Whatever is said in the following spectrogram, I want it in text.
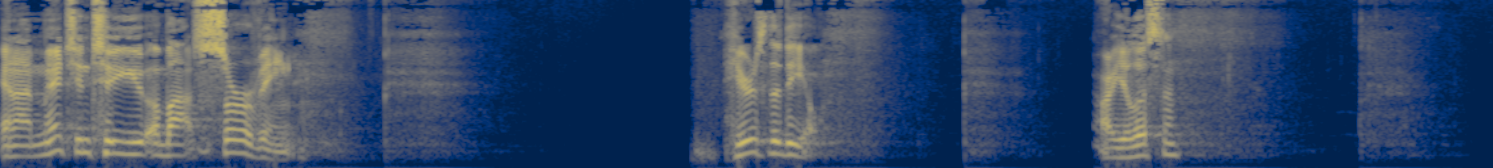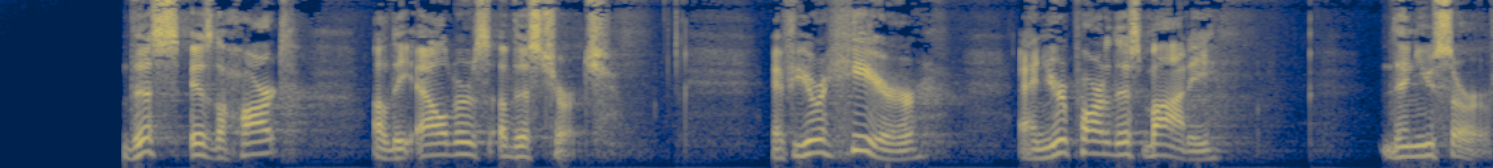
And I mentioned to you about serving. Here's the deal. Are you listening? This is the heart of the elders of this church. If you're here and you're part of this body, then you serve.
